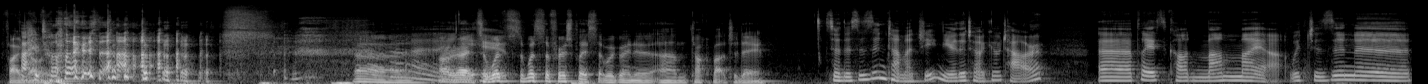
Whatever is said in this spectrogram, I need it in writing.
Five dollars. Uh, all right. So what's what's the first place that we're going to um, talk about today? so this is in Tamachi, near the Tokyo Tower, a place called Mamaya, which is in a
